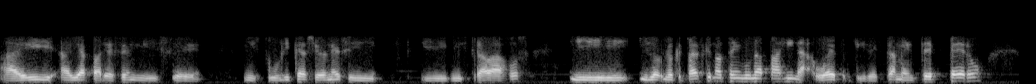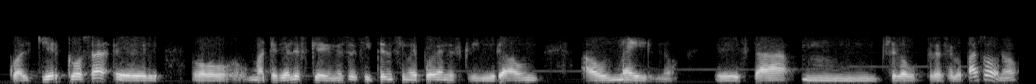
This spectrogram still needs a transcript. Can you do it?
Ahí, ahí aparecen mis, eh, mis publicaciones y, y mis trabajos. Y, y lo, lo, que pasa es que no tengo una página web directamente, pero cualquier cosa o materiales que necesiten si me pueden escribir a un a un mail, ¿no? está, mm, ¿se, lo, ¿se lo paso o no?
